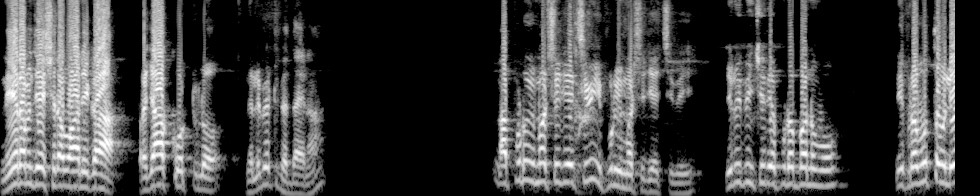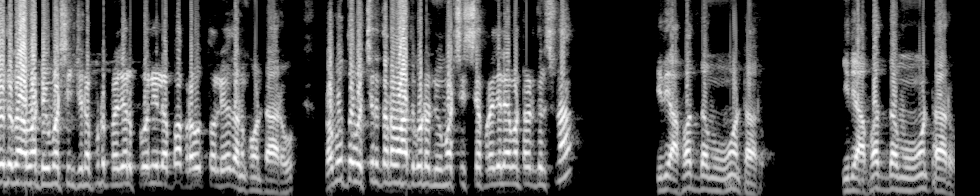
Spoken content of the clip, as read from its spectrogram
నేరం చేసిన వారిగా ప్రజా కోర్టులో నిలబెట్టి పెద్ద ఆయన. అప్పుడు విమర్శ చేసివి ఇప్పుడు విమర్శ చేసివి. నిరూపించేది ఎప్పుడబ్బా నువ్వు? నీ ప్రభుత్వం లేదు కాబట్టి విమర్శించినప్పుడు ప్రజలు పోనీలబ్బా ప్రభుత్వం లేదు అనుకుంటారు. ప్రభుత్వం వచ్చిన తర్వాత కూడా నువ్వు విమర్శిస్తే ప్రజలు ఏమంటారు తెలిసిన? ఇది అబద్ధము అంటారు. ఇది అబద్ధము అంటారు.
